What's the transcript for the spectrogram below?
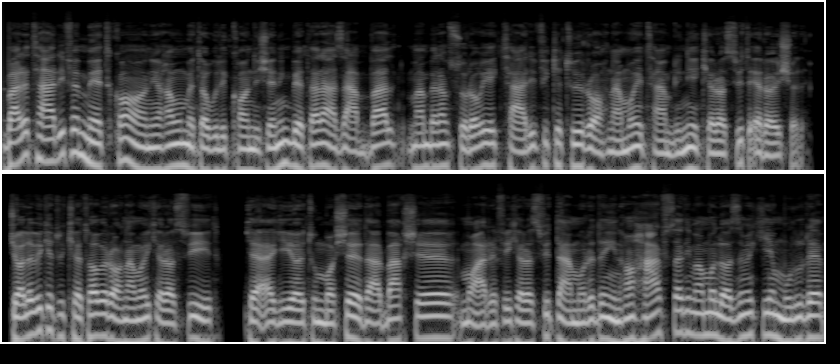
برای تعریف MetCon یا همون metabolic conditioning بهتر از اول من برم سراغ یک تعریفی که توی راهنمای تمرینی کراسفیت ارائه شده. جالبه که تو کتاب راهنمای کراسفیت که اگه یادتون باشه در بخش معرفی کراسفیت در مورد اینها حرف زدیم اما لازمه که یه مرور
